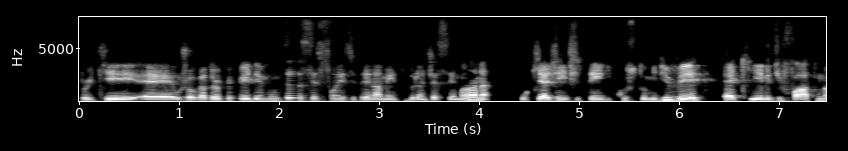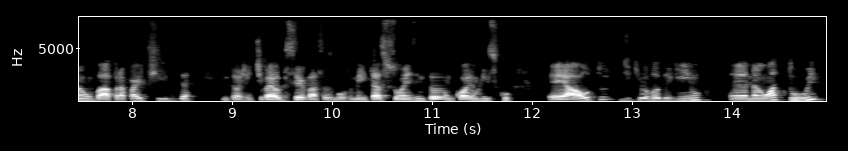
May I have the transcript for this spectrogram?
porque é, o jogador perder muitas sessões de treinamento durante a semana, o que a gente tem costume de ver é que ele de fato não vá para a partida. Então a gente vai observar essas movimentações, então corre um risco é, alto de que o Rodriguinho é, não atue.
